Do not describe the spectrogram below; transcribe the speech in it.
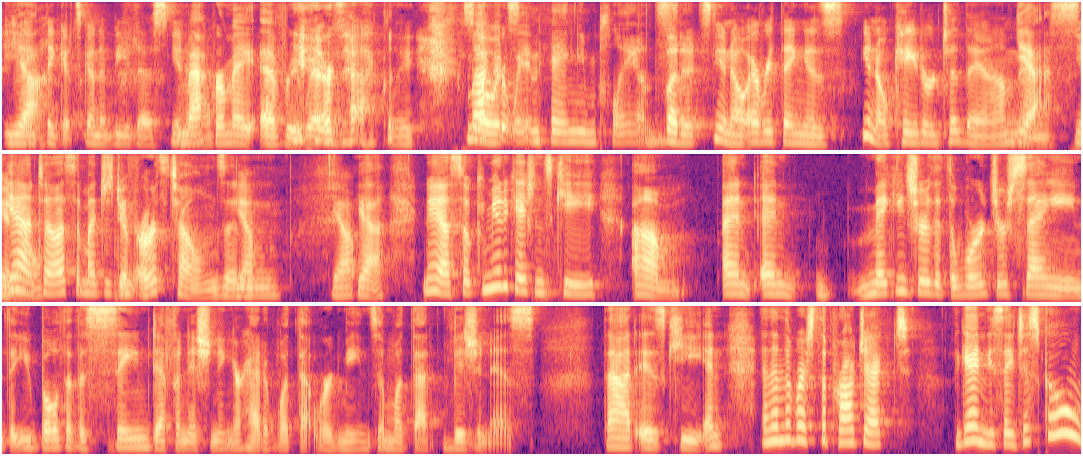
Yeah. They think it's going to be this. You know, Macrame everywhere. exactly. so Macrame and hanging plants. but it's you know everything is you know catered to them. and, Yes. you yeah. know, To us, it might just be earth tones and Yep. Yep. yeah, yeah. So communication's key. Um, and and making sure that the words you're saying that you both have the same definition in your head of what that word means and what that vision is. That is key. And and then the rest of the project. Again, you say just go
